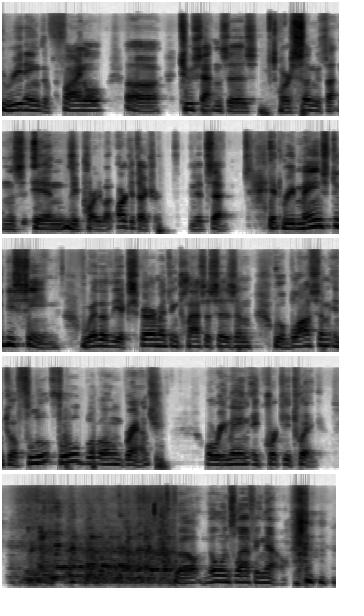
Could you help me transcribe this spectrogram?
reading the final uh, two sentences or single sentence in the part about architecture. And it said, It remains to be seen whether the experiment in classicism will blossom into a full-blown branch or remain a quirky twig. Well, no one's laughing now.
